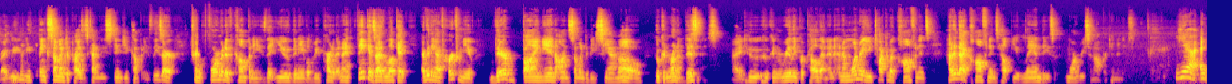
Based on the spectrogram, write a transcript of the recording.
right? We, mm-hmm. we think some enterprises kind of these stingy companies. These are transformative companies that you've been able to be part of. And I think as I look at everything I've heard from you, they're buying in on someone to be CMO who can run a business, right? Who who can really propel that. And, and I'm wondering, you talked about confidence. How did that confidence help you land these more recent opportunities? Yeah, and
